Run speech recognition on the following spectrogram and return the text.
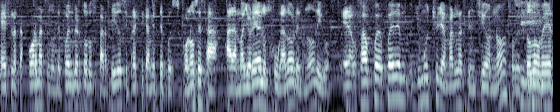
hay plataformas en donde puedes ver todos los partidos y prácticamente pues conoces a, a la mayoría de los jugadores, ¿no? Digo, era, o sea, fue, fue de mucho llamar la atención, ¿no? Sobre todo ver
